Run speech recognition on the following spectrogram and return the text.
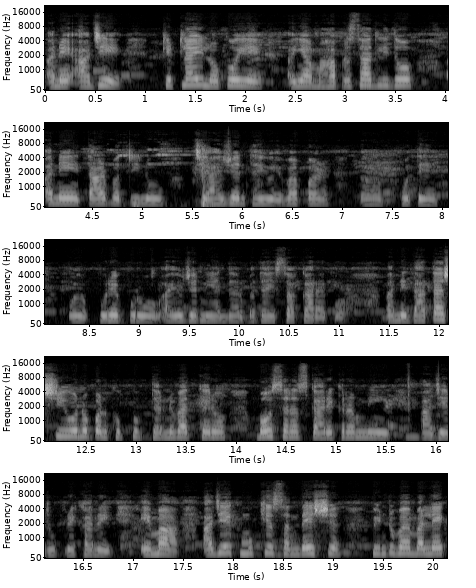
અને આજે કેટલાય લોકોએ અહીંયા મહાપ્રસાદ લીધો અને તાળપત્રીનું જે આયોજન થયું એમાં પણ પોતે પૂરેપૂરો આયોજનની અંદર બધાએ સહકાર આપ્યો. અને દાતાશ્રીઓનો પણ ખૂબ ખૂબ ધન્યવાદ કર્યો. બહુ સરસ કાર્યક્રમની આજે રૂપરેખા રહી. એમાં આજે એક મુખ્ય સંદેશ પિન્ટુભાઈ મલેક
